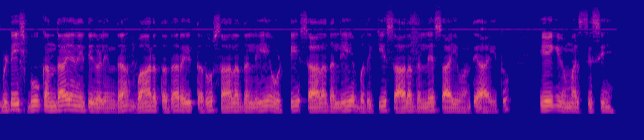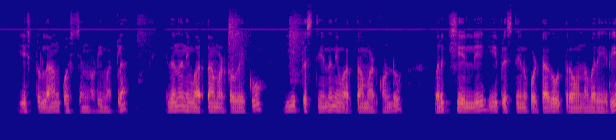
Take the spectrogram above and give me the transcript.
ಬ್ರಿಟಿಷ್ ಭೂ ಕಂದಾಯ ನೀತಿಗಳಿಂದ ಭಾರತದ ರೈತರು ಸಾಲದಲ್ಲಿಯೇ ಹುಟ್ಟಿ, ಸಾಲದಲ್ಲಿಯೇ ಬದುಕಿ, ಸಾಲದಲ್ಲೇ ಸಾಯುವಂತೆ ಆಯಿತು. ಹೇಗೆ ವಿಮರ್ಶಿಸಿ? ಎಷ್ಟು ಲಾಂಗ್ ಕ್ವಶನ್ ನೋಡಿ ಮಕ್ಕಳ ಇದನ್ನು ನೀವು ಅರ್ಥ ಮಾಡ್ಕೋಬೇಕು. ಈ ಪ್ರಶ್ನೆಯನ್ನು ನೀವು ಅರ್ಥ ಮಾಡಿಕೊಂಡು ಪರೀಕ್ಷೆಯಲ್ಲಿ ಈ ಪ್ರಶ್ನೆಯನ್ನು ಕೊಟ್ಟಾಗ ಉತ್ತರವನ್ನು ಬರೆಯಿರಿ.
